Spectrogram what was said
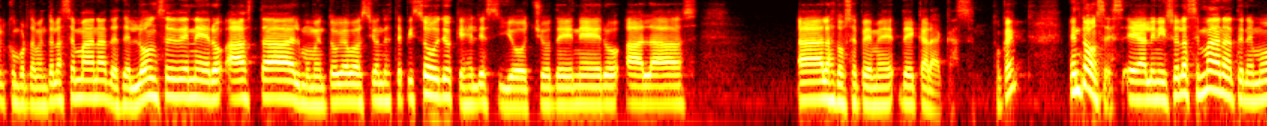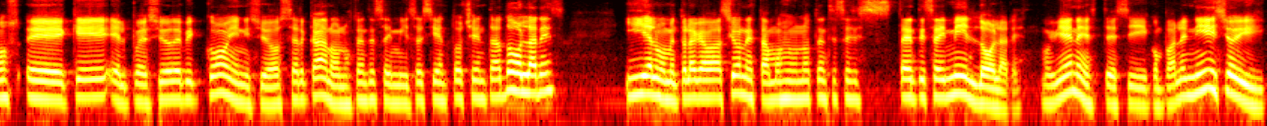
el comportamiento de la semana desde el 11 de enero hasta el momento de grabación de este episodio, que es el 18 de enero a las, a las 12 pm de Caracas. ¿Ok? Entonces, eh, al inicio de la semana tenemos eh, que el precio de Bitcoin inició cercano a unos 36.680 dólares y al momento de la grabación estamos en unos 36.000 dólares. Muy bien, este, si compran el inicio y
